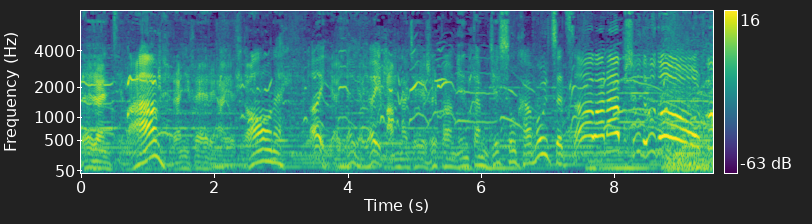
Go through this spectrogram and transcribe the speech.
Prezenty mam, renifery najeżdżone. Oj, oj, mam nadzieję, że pamiętam, gdzie są hamulce. Cała naprzód, Rudolf!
